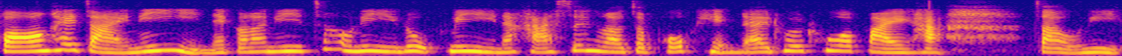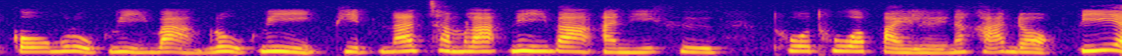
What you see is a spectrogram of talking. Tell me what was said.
ฟ้องให้จ่ายหนี้ในกรณีเจ้าหนี้ลูกหนี้นะคะ ซึ่งเราจะพบเห็นได้ทั่ว ๆ ไปค่ะ เจ้าหนี้โกงลูกหนี้บ้างลูกหนี้ผิดนัดชำระหนี้บ้างอันนี้คือ ทั่ว ๆ ไปเลยนะคะ ดอกเบี้ย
